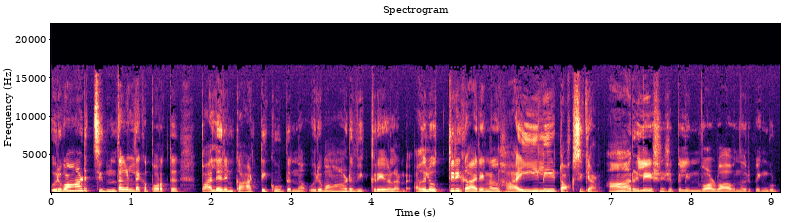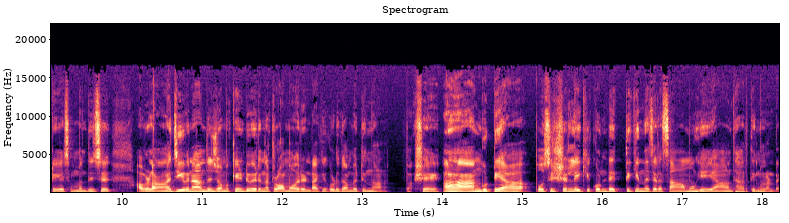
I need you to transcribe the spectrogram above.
ഒരുപാട് ചിന്തകളുടെയൊക്കെ പുറത്ത് പലരും കാട്ടിക്കൂട്ടുന്ന ഒരുപാട് വിക്രിയകളുണ്ട്. അതിലൊത്തിരി കാര്യങ്ങൾ ഹൈലി ടോക്സിക് ആണ്. ആ റിലേഷൻഷിപ്പിൽ ഇൻവോൾവ് ആവുന്ന ഒരു പെൺകുട്ടിയെ സംബന്ധിച്ച് അവൾ ആജീവനാന്തം ചുമക്കേണ്ടി വരുന്ന ട്രോമ അവർ ഉണ്ടാക്കി കൊടുക്കാൻ പറ്റുന്നതാണ്. പക്ഷേ ആ ആൺകുട്ടി ആ പൊസിഷനിലേക്ക് കൊണ്ടെത്തിക്കുന്ന ചില സാമൂഹ്യ യാഥാർത്ഥ്യങ്ങളുണ്ട്.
